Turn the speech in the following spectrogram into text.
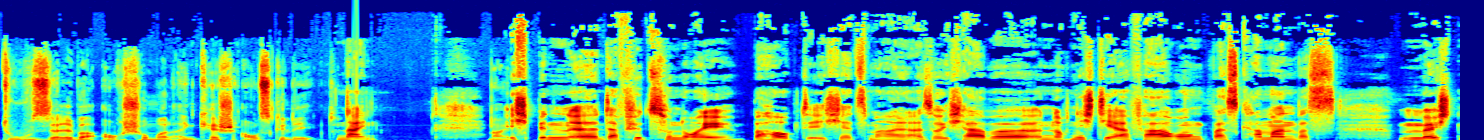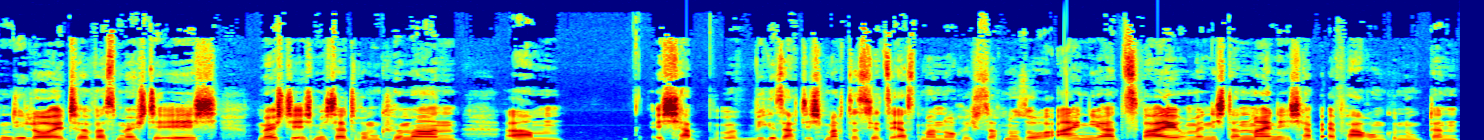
du selber auch schon mal einen Cache ausgelegt? Nein. Nein. Ich bin äh, dafür zu neu, behaupte ich jetzt mal. Also ich habe noch nicht die Erfahrung, was kann man, was möchten die Leute, was möchte ich, möchte ich mich darum kümmern. Ähm, ich habe, wie gesagt, ich mache das jetzt erstmal noch, ich sag nur so ein Jahr, zwei und wenn ich dann meine, ich habe Erfahrung genug, dann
